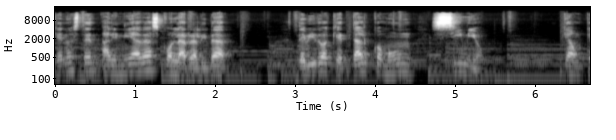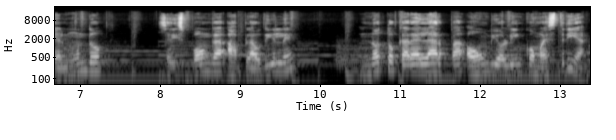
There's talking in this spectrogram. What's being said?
que no estén alineadas con la realidad, debido a que tal como un simio, que aunque el mundo se disponga a aplaudirle, no tocará el arpa o un violín con maestría.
